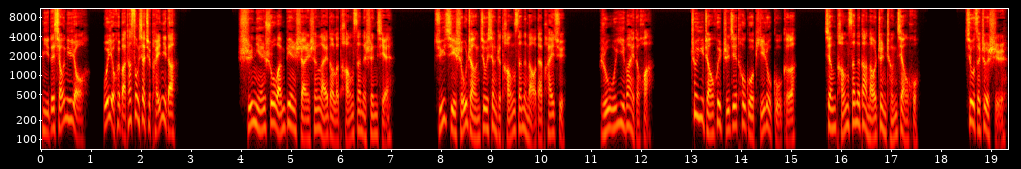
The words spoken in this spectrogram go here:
你的小女友我也会把她送下去陪你的。十年说完，便闪身来到了唐三的身前，举起手掌就向着唐三的脑袋拍去。如无意外的话，这一掌会直接透过皮肉骨骼，将唐三的大脑震成浆糊。就在这时。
